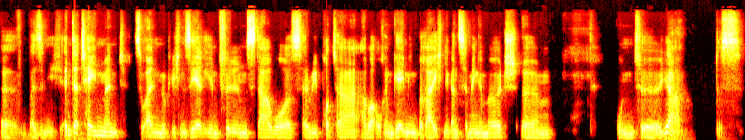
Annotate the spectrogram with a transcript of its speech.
äh, weiß ich nicht, Entertainment zu allen möglichen Serien, Filmen, Star Wars, Harry Potter, aber auch im Gaming-Bereich eine ganze Menge Merch. Ähm, und äh, ja, das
